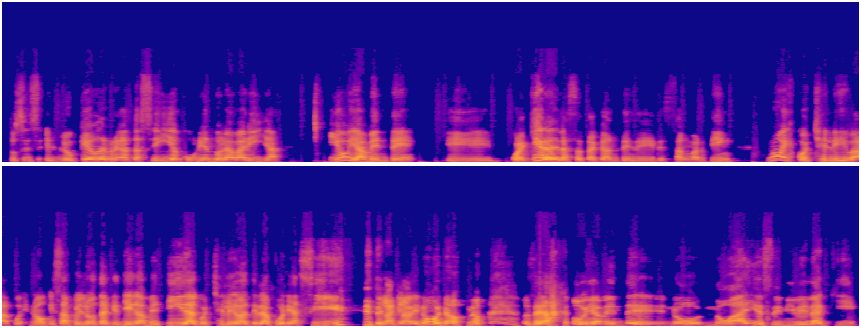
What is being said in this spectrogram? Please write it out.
Entonces el bloqueo de regata seguía cubriendo la varilla y obviamente eh, cualquiera de las atacantes de San Martín no es Cocheleva, pues, ¿no? Que esa pelota que llega metida, Cocheleva te la pone así y te la clava en uno, ¿no? O sea, obviamente no, no hay ese nivel aquí.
